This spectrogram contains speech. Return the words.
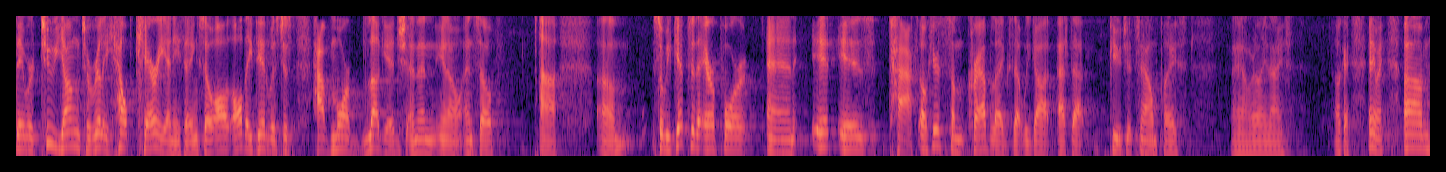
they were too young to really help carry anything. So all, all they did was just have more luggage, and then, you know, and so. Uh, um, so we get to the airport, and it is packed. Oh, here's some crab legs that we got at that Puget Sound place. Yeah, really nice. Okay. Anyway, um,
